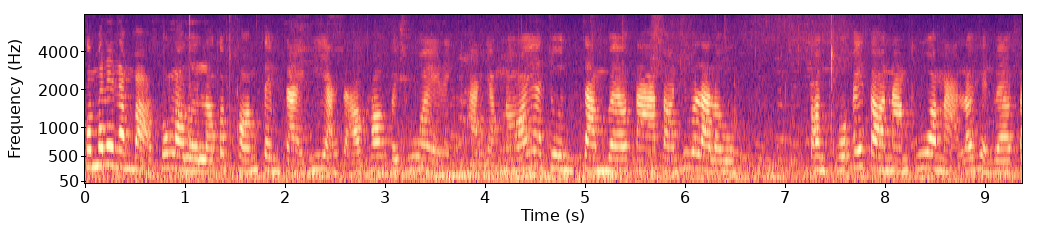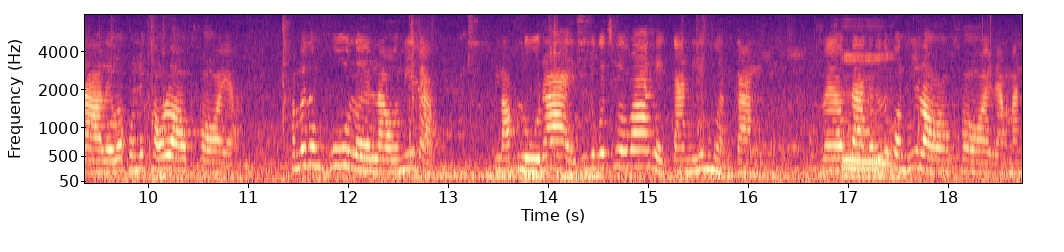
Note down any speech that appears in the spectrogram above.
ก็ไม่ได้ลำบากพวกเราเลยเราก็พร้อมเต็มใจที่อยากจะเอาเข้าไปช่วยอะไรอย่างเงี้ยค่ะอย่างน้อยอะจูนจำแววตาตอนที่เวลาเรา ตอนโคไอ้ตอนน้ำท่วมอะเราเห็นแววตาเลยว่าคนที่เขารอคอยอะเขาไม่ต้องพูดเลยเรานี่แบบรับรู้ได้จูนก็เชื่อว่าเหตุการณ์นี้เหมือนกัน แววตาของทุกคนที่รอคอยนะมัน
